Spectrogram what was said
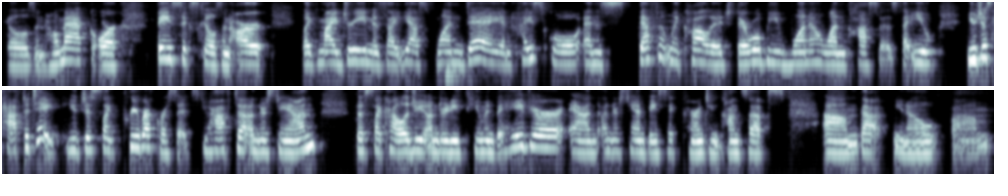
skills in home ec or basic skills in art like my dream is that yes one day in high school and definitely college there will be 101 classes that you you just have to take. You just like prerequisites. You have to understand the psychology underneath human behavior and understand basic parenting concepts um, that you know um,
